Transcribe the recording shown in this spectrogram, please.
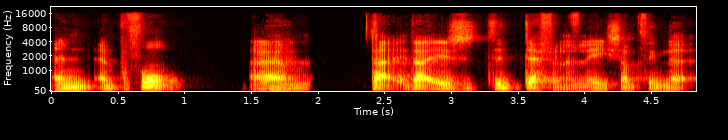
and and perform. Um, yeah. That that is definitely something that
